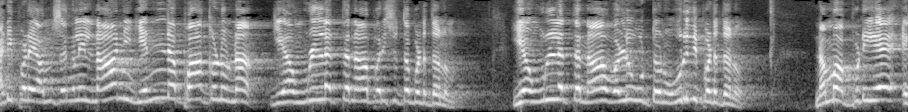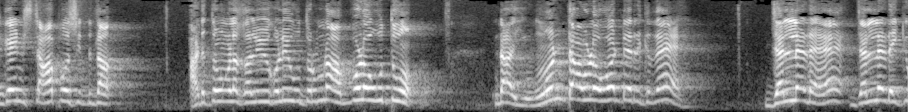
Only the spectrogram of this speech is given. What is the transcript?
அடிப்படை அம்சங்களில் நான் என்ன பார்க்கணும்னா என் உள்ளத்தை நான் பரிசுத்தப்படுத்தணும். என் உள்ளத்தை நான் வலுவூட்டணும் உறுதிப்படுத்தணும். நம்ம அப்படியே எகெயின்ஸ்ட் ஆப்போசிட் தான். அடுத்தவங்கள கழுவி கழுவி ஊத்துறோம்னா அவ்வளோ ஊத்துவோம். ஓன்ட்டு அவ்வளோ ஓட்டை இருக்குதே. ஜல்லடை ஜல்லடைக்கு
